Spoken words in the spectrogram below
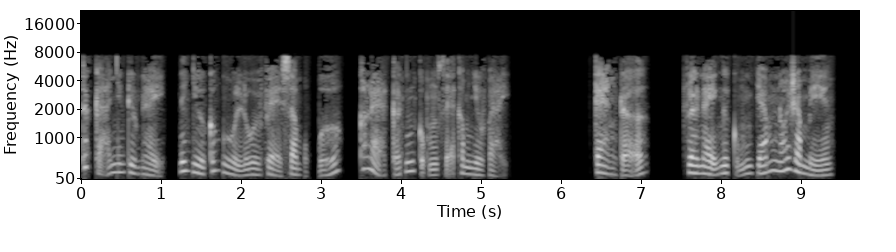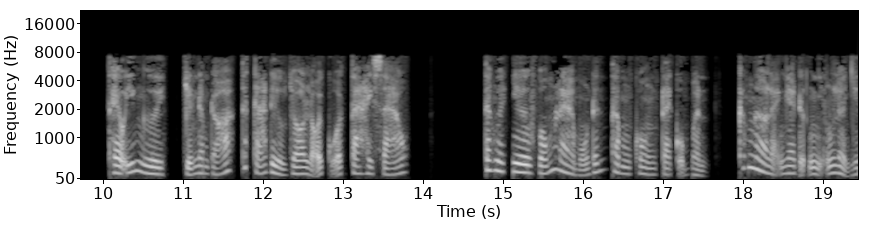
Tất cả những điều này nếu như có người lui về sau một bữa, có lẽ kết cũng sẽ không như vậy. Càng rỡ, lời này ngươi cũng dám nói ra miệng. Theo ý ngươi, chuyện năm đó tất cả đều do lỗi của ta hay sao? Ta Nguyệt Như vốn là muốn đến thăm con trai của mình, không ngờ lại nghe được những lời như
